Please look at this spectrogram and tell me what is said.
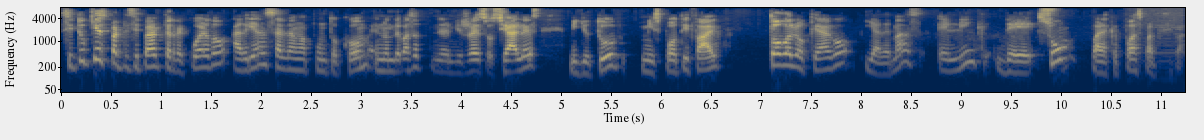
Si tú quieres participar, te recuerdo adriansaldama.com, en donde vas a tener mis redes sociales, mi YouTube, mi Spotify, todo lo que hago y además el link de Zoom para que puedas participar.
